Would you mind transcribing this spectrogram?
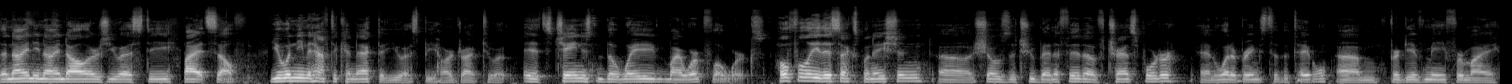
the $99 USD by itself. You wouldn't even have to connect a USB hard drive to it. It's changed the way my workflow works. Hopefully this explanation uh, shows the true benefit of Transporter and what it brings to the table. Um, forgive me for my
